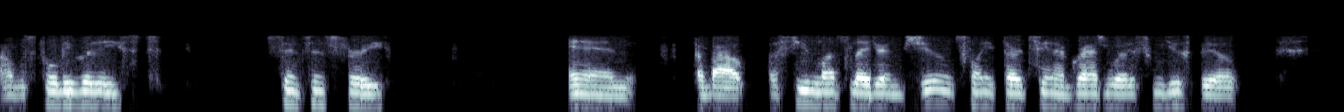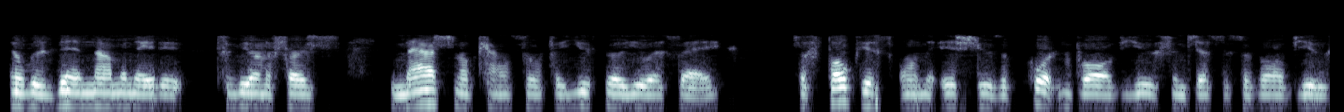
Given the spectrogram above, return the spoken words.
I was fully released, sentence free, and about a few months later, in June 2013, I graduated from youth build and was then nominated to be on the first national council for Youth Build USA to focus on the issues of court involved youth and justice involved youth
